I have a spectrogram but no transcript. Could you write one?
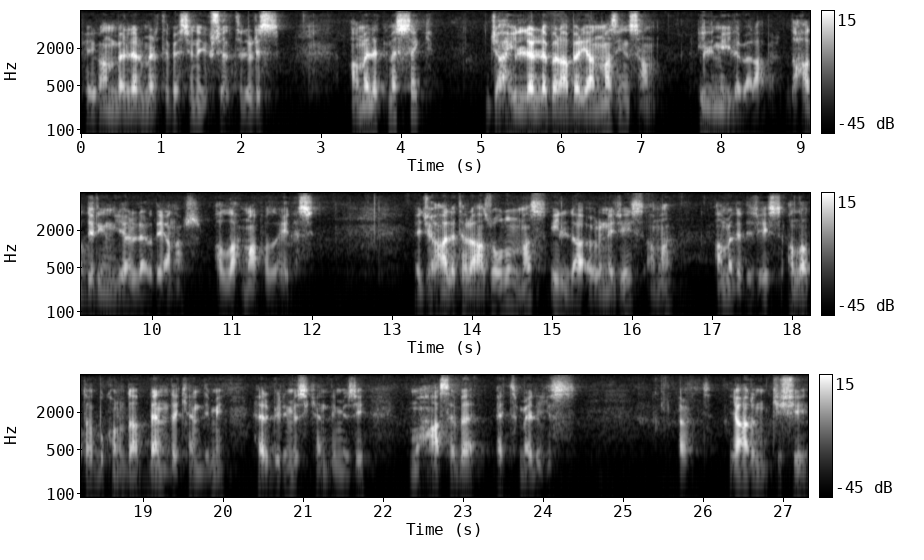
peygamberler mertebesine yükseltiliriz. Amel etmezsek cahillerle beraber yanmaz insan, ilmiyle beraber. Daha derin yerlerde yanar. Allah muhafaza eylesin. E, cehalete razı olunmaz. İlla öğreneceğiz ama amel edeceğiz. allah Teala bu konuda ben de kendimi, her birimiz kendimizi muhasebe etmeliyiz. Evet, yarın kişi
